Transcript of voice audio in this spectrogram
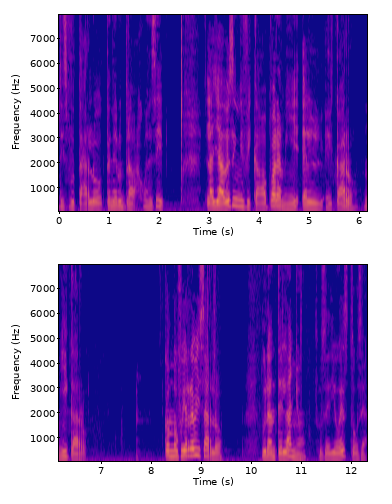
disfrutarlo, tener un trabajo en sí. La llave significaba para mí el, el carro, mi carro. Cuando fui a revisarlo, durante el año sucedió esto, o sea,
